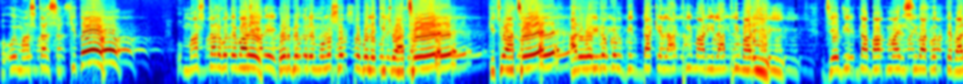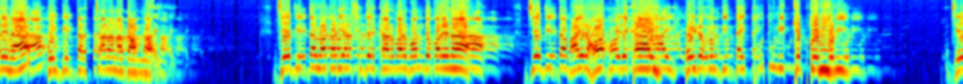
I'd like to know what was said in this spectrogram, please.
ও- ওই মাস্টার শিক্ষিত? মাস্টার হতে পারে, ওর ভেতরে মনসত্ব বলে কিছু আছে? কিছু আছে? আরে ওই রকম বিদ্যাকে লাথি মারি লাথি মারি। যে বিদ্যা বাপ মায়ের সেবা করতে পারে না, ওই বিদ্যার চারানা দাম নাই। যে বিদ্যা লটারি আর সুদের কারবার বন্ধ করে না, যে বিদ্যা ভাইয়ের হক মেরে খায় ওই রকম বিদ্যায় থুতু নিক্ষেপ করি। যে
